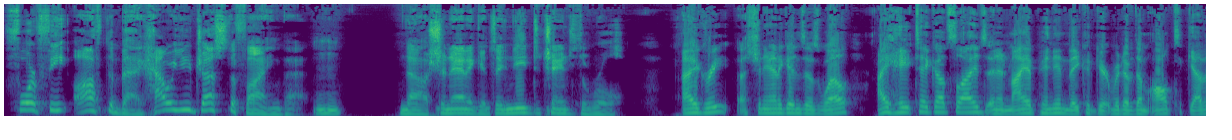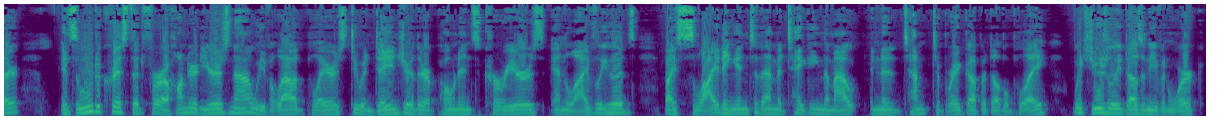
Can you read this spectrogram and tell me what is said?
four feet off the bag. How are you justifying that? Mhm. No shenanigans. They need to change the rule. I agree. Uh, shenanigans as well. I hate takeout slides, and in my opinion, they could get rid of them altogether. It's ludicrous that for a hundred years now, we've allowed players to endanger their opponents' careers and livelihoods by sliding into them and taking them out in an attempt to break up a double play, which usually doesn't even work.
